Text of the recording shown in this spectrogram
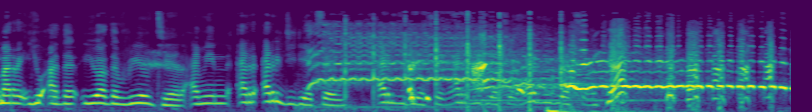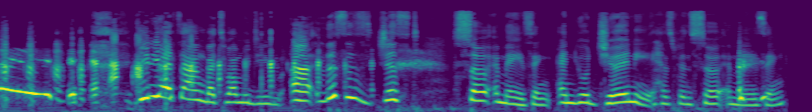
Mara, you are the you are the real deal. I mean, are are thing? Are thing? Uh, this is just so amazing, and your journey has been so amazing.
